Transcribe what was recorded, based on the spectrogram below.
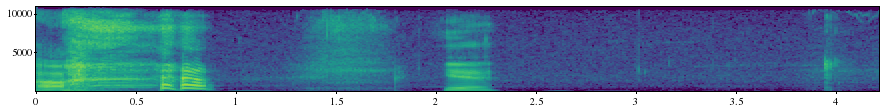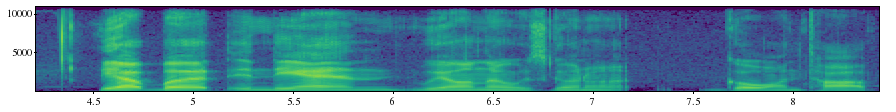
Oh. yeah. Yeah, but in the end, we all know who's gonna go on top.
